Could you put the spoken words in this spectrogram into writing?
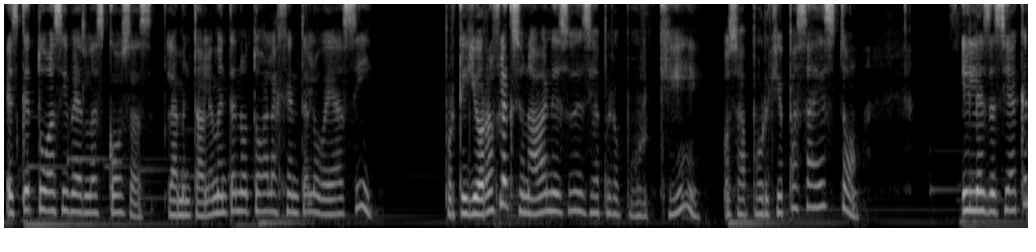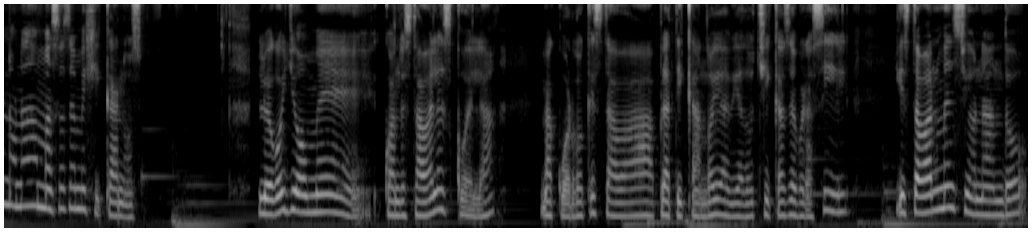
es que tú así ves las cosas. Lamentablemente no toda la gente lo ve así. Porque yo reflexionaba en eso y decía, pero ¿por qué? O sea, ¿por qué pasa esto? Y les decía que no nada más es de mexicanos. Luego yo me, cuando estaba en la escuela, me acuerdo que estaba platicando y había dos chicas de Brasil y estaban mencionando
